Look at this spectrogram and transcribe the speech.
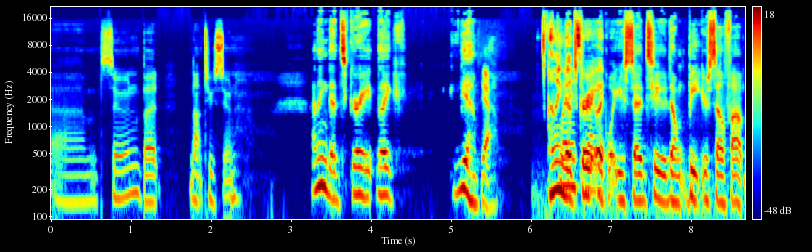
um, soon, but not too soon. I think that's great. Like, yeah. Yeah. I think when that's great, right. like what you said too. Don't beat yourself up,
